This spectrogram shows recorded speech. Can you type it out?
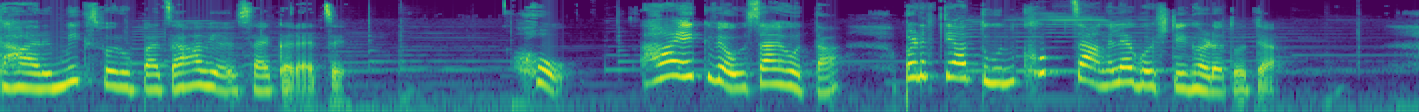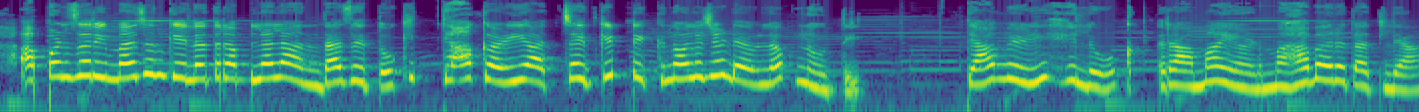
धार्मिक स्वरूपाचा हा व्यवसाय करायचे. हो हा एक व्यवसाय होता पण त्यातून खूप चांगल्या गोष्टी घडत होत्या. आपण जर इमॅजिन केलं तर आपल्याला अंदाज येतो की त्या काळी आजच्या इतकी टेक्नॉलॉजी डेव्हलप नव्हती. त्यावेळी हे लोक रामायण महाभारतातल्या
